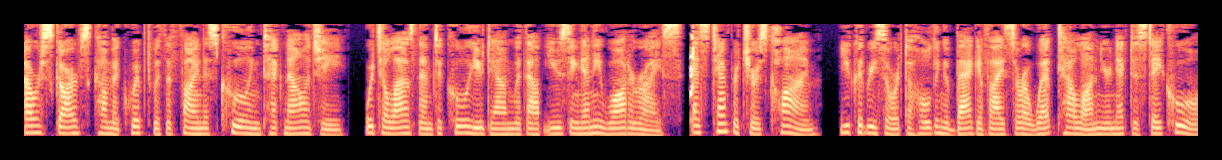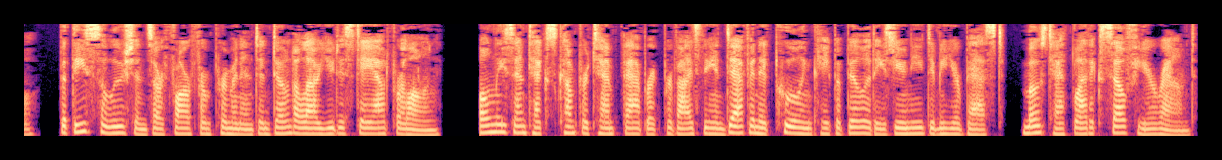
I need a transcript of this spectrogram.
our scarves come equipped with the finest cooling technology, which allows them to cool you down without using any water ice. As temperatures climb, you could resort to holding a bag of ice or a wet towel on your neck to stay cool, but these solutions are far from permanent and don't allow you to stay out for long. Only Zentech's ComforTemp fabric provides the indefinite cooling capabilities you need to be your best, most athletic self year round.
